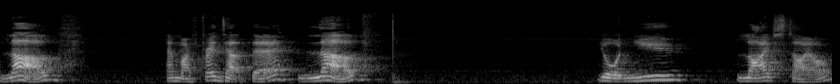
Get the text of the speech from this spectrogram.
love, and my friends out there, love your new lifestyle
